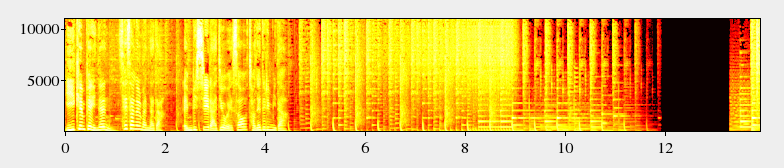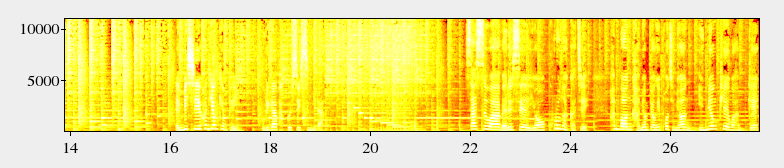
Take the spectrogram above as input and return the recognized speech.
이 캠페인은 세상을 만나다 MBC 라디오에서 전해드립니다. MBC 환경 캠페인 우리가 바꿀 수 있습니다. 사스와 메르스에 이어 코로나까지 한 번 감염병이 퍼지면 인명 피해와 함께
